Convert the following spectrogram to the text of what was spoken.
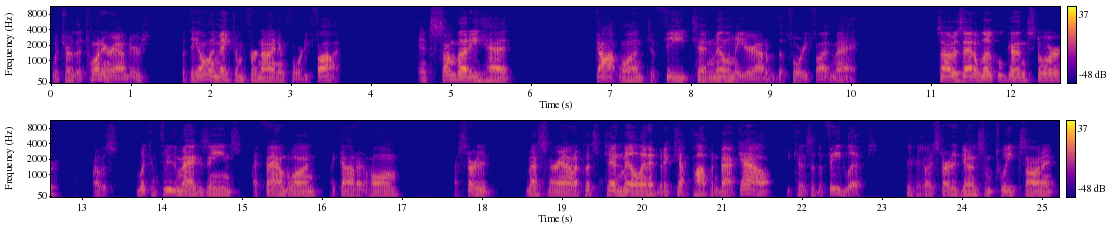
which are the 20 rounders, but they only make them for 9 and 45. And somebody had got one to feed 10 millimeter out of the 45 mag. So I was at a local gun store. I was looking through the magazines. I found one. I got it home. I started messing around. I put some 10 mil in it, but it kept popping back out because of the feed lips. Mm-hmm. So I started doing some tweaks on it.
